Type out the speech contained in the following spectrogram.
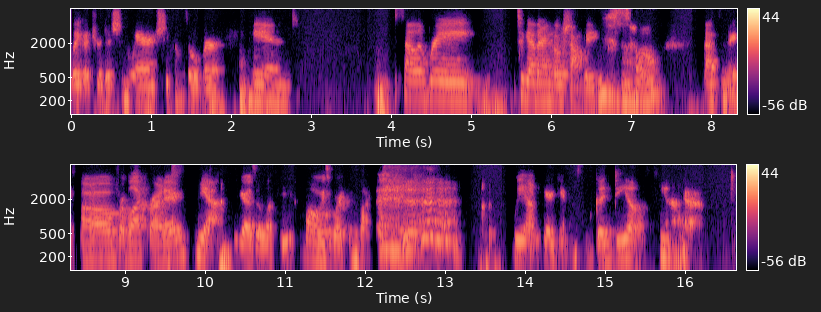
like a tradition where she comes over and celebrate together and go shopping. So Mhm. that's nice. Oh, for Black Friday, Yeah, you guys are lucky. I'm always working Black Friday. we out here getting some good deals, you know. Yeah.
